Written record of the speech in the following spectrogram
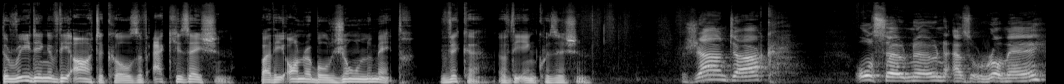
the reading of the articles of accusation by the Honourable Jean Lemaitre, Vicar of the Inquisition. Jean d'Arc, also known as Romée,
